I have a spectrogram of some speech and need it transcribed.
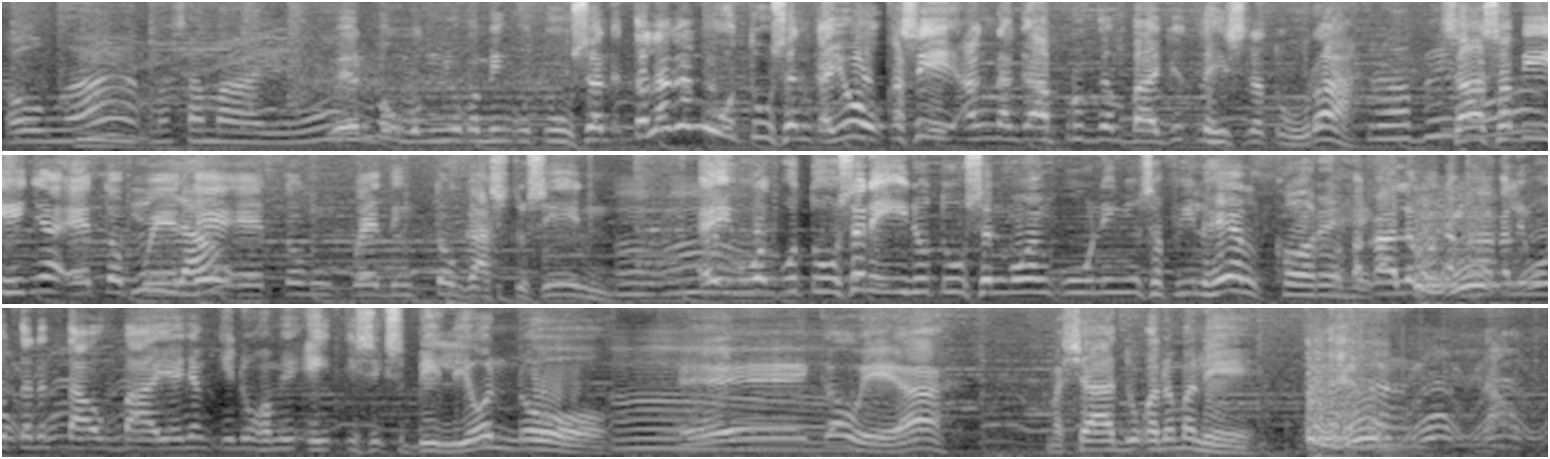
Oo nga, masama yun. Pero po, huwag nyo kaming utusan. Talagang utusan kayo kasi ang nag-approve ng budget legislatura. Grabe, no? Sasabihin niya, eto Yun pwede, lang. etong pwedeng to gastusin. Eh, huwag utusan eh, inutusan mo ang kunin yung sa PhilHealth. Correct. Akala mo nakakalimutan ng taong bayan yung kinuha mo yung 86 billion, no? Mm. Eh, ikaw eh, ha? Masyado ka naman eh.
